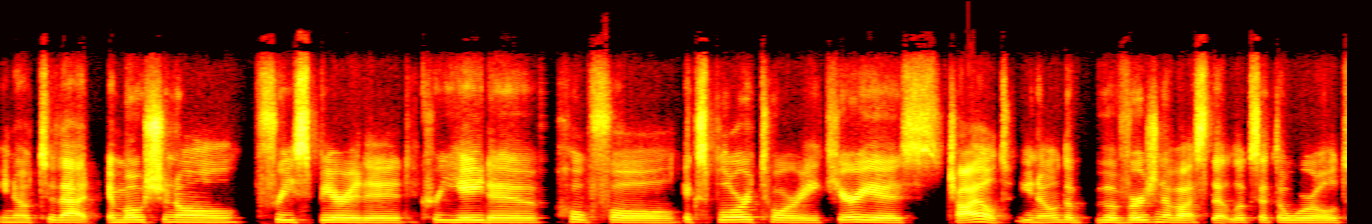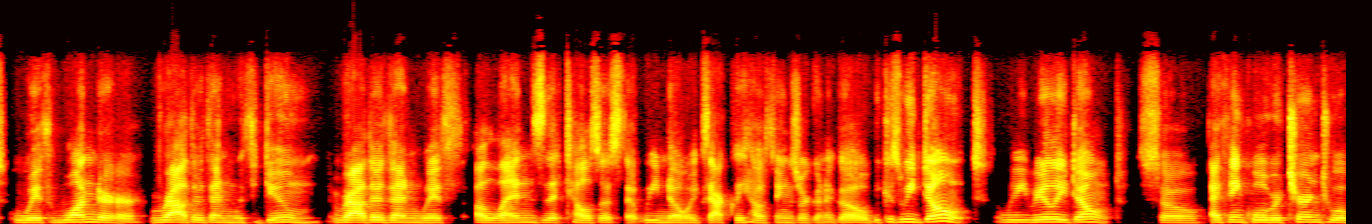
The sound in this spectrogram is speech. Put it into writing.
you know, to that emotional, free spirited, creative, hopeful, exploratory, curious child, you know, the, the version of us that looks at the world with wonder rather than with doom, rather than with a lens that tells us that we know exactly how things are going to go because we don't. We really don't. So I think we'll return to a,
